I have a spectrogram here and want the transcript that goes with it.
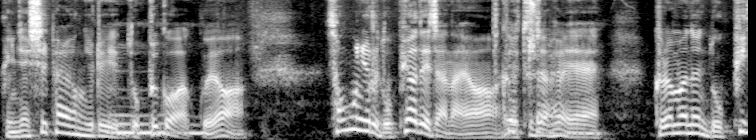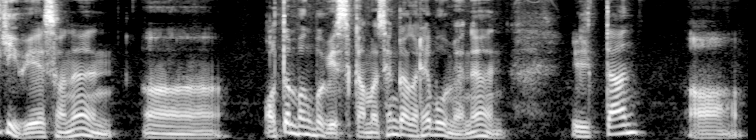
굉장히 실패할 확률이 음. 높을 것 같고요. 성공률을 높여야 되잖아요. 그렇죠. 투자를. 예. 그러면은 높이기 위해서는 어, 어떤 방법이 있을까 한번 생각을 해보면은 일단 어,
